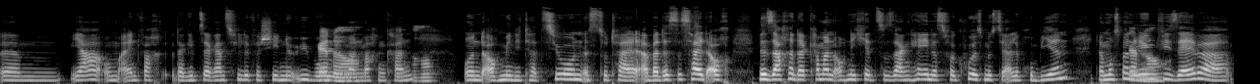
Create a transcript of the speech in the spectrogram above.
ähm, ja, um einfach, da gibt es ja ganz viele verschiedene Übungen, genau, die man machen kann. Genau. Und auch Meditation ist total, aber das ist halt auch eine Sache, da kann man auch nicht jetzt so sagen, hey, das ist voll cool, das müsst ihr alle probieren. Da muss man genau. irgendwie selber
